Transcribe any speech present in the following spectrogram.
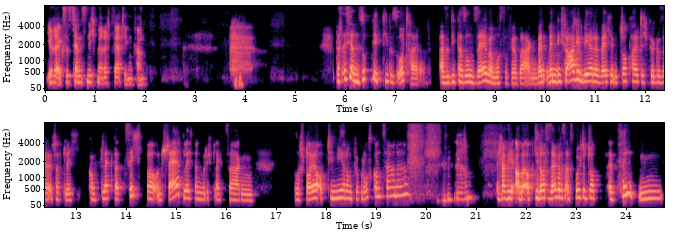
ihre Existenz nicht mehr rechtfertigen kann. Das ist ja ein subjektives Urteil. Also die Person selber muss das ja sagen. Wenn, wenn die Frage wäre, welchen Job halte ich für gesellschaftlich komplett verzichtbar und schädlich, dann würde ich vielleicht sagen, so Steueroptimierung für Großkonzerne. Ja. Ich weiß nicht, aber ob die Leute selber das als Bullshit-Job empfinden,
